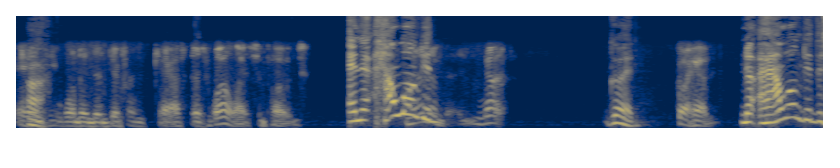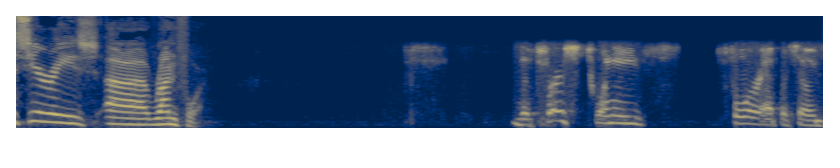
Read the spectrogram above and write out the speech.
and ah. he wanted a different cast as well, I suppose. And how long did? Of, not, Go ahead. Go ahead. Now, how long did the series uh, run for? The first 24 episodes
